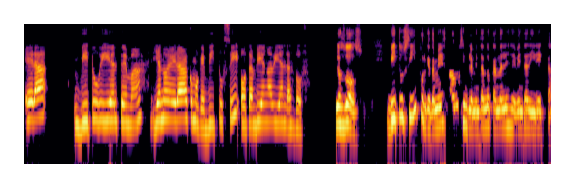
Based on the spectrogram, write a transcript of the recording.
era B2B el tema, ya no era como que B2C o también habían las dos. Los dos. B2C, porque también estábamos implementando canales de venta directa,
